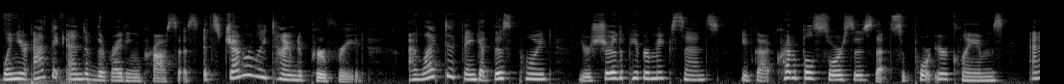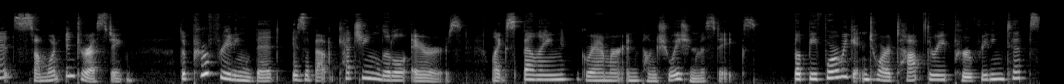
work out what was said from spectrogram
When you're at the end of the writing process, it's generally time to proofread. I like to think at this point you're sure the paper makes sense, you've got credible sources that support your claims, and it's somewhat interesting. The proofreading bit is about catching little errors, like spelling, grammar, and punctuation mistakes. But before we get into our top three proofreading tips,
